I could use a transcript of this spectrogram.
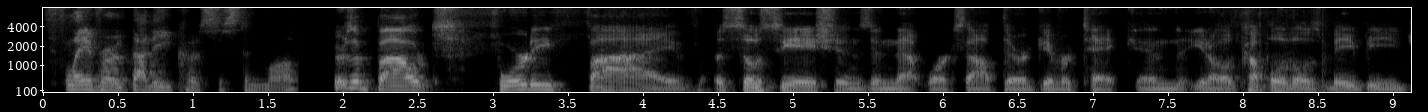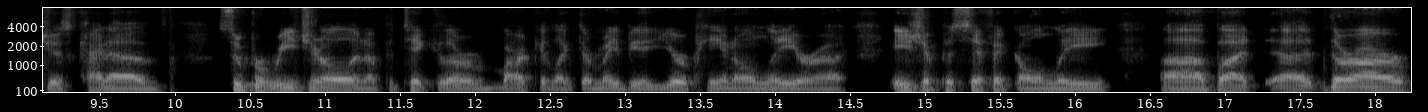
flavor of that ecosystem mark. There's about 45 associations and networks out there give or take. And you know a couple of those may be just kind of super regional in a particular market, like there may be a European only or a Asia Pacific only. Uh, but uh, there are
